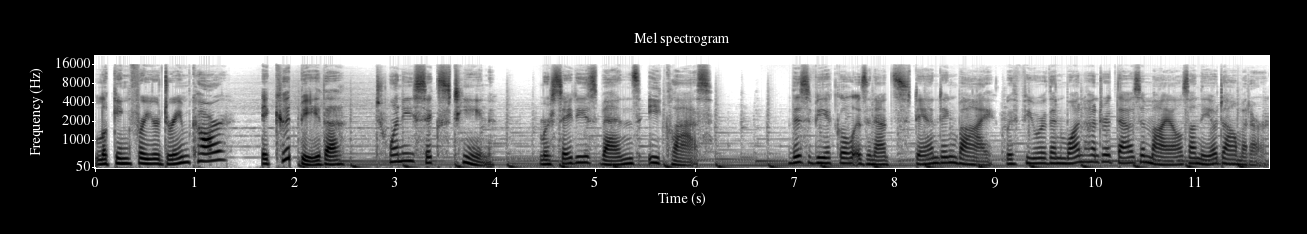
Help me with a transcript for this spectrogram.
Looking for your dream car? It could be the 2016 Mercedes-Benz E-Class. This vehicle is an outstanding buy with fewer than 100,000 miles on the odometer.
